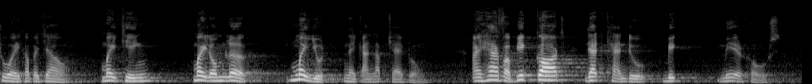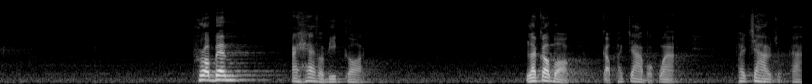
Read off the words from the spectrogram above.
ช่วยข้าพเจ้า ไม่ทิ้ง ไม่ล้มเลิก ไม่หยุดในการรับใช้พระองค์ I have a big God that can do big miracles problem I have a big God แล้วก็บอกกับพระเจ้าบอกว่า ระเจ้าจ้าค่ะ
